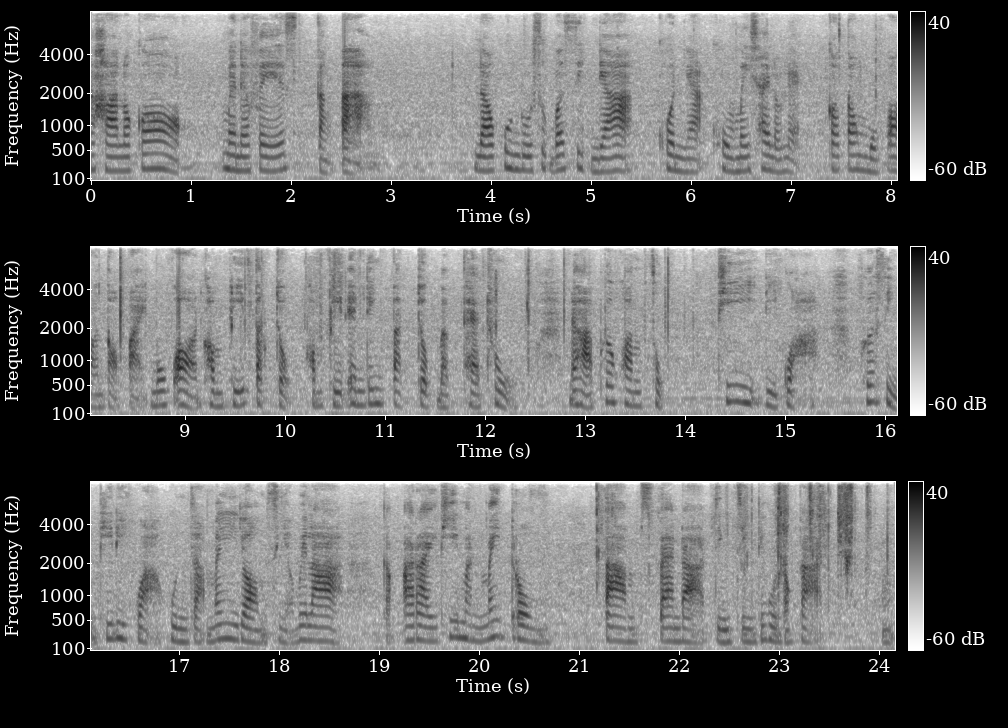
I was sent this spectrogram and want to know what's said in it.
นะคะ แล้วก็ manifest ต่างๆ แล้วคุณรู้สึกว่าสิ่งเนี้ยคนเนี้ยคงไม่ใช่แล้วแหละ ก็ต้อง move on ต่อไป move on complete ตัดจบ complete ending ตัดจบแบบ tattoo นะคะ เพื่อความสุขที่ดีกว่า เพื่อสิ่งที่ดีกว่า คุณจะไม่ยอมเสียเวลากับอะไรที่มันไม่ตรงตามสแตนดาร์ดจริง ๆ ที่คุณต้องการอืม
